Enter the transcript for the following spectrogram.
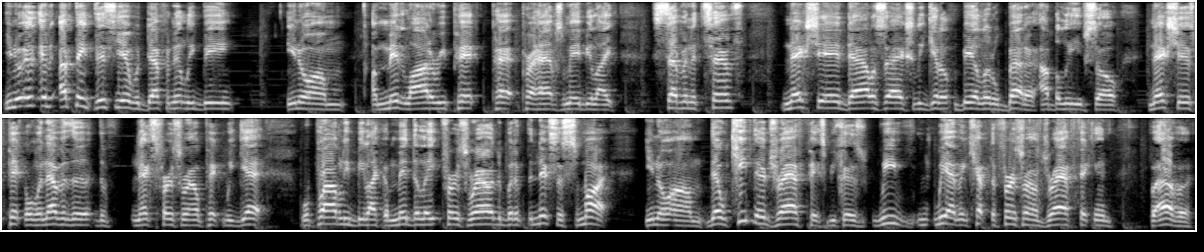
You know, it, it, I think this year would definitely be, you know, um, a mid lottery pick, perhaps maybe like seven to tenth. Next year, Dallas actually get a, be a little better, I believe. So next year's pick or whenever the the next first round pick we get will probably be like a mid to late first rounder. But if the Knicks are smart, you know, um, they'll keep their draft picks because we we haven't kept the first round draft pick in forever.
